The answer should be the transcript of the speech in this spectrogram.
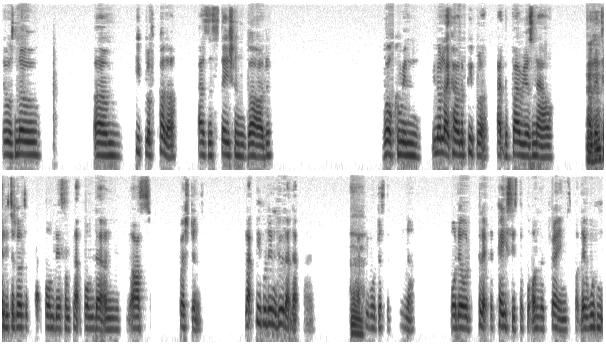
there was no um, people of color as a station guard welcoming, you know, like how the people are at the barriers now, how they tell you to go to platform this and platform that and ask questions. Black people didn't do that that time. Mm. Black people were just a cleaner. Or they would collect the cases to put on the trains, but they wouldn't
